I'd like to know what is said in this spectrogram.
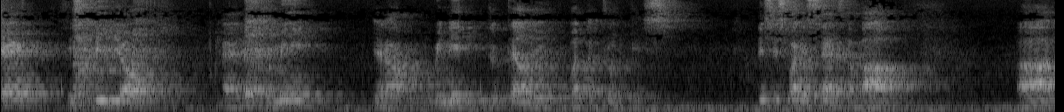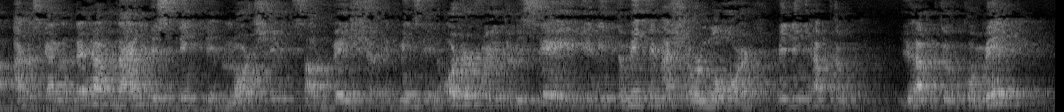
this video and to me, you know, we need to tell you what the truth is. This is what it says about, uh, I'm just gonna, they have nine distinctive, Lordship, salvation. It means in order for you to be saved, you need to make Him as your Lord, meaning you have to, you have to commit,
